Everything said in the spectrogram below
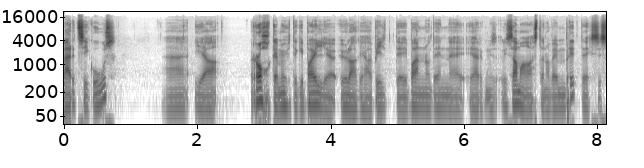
märtsikuus ja rohkem ühtegi palja ülakeha pilti ei pannud enne järgmise või sama aasta novembrit, ehk siis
